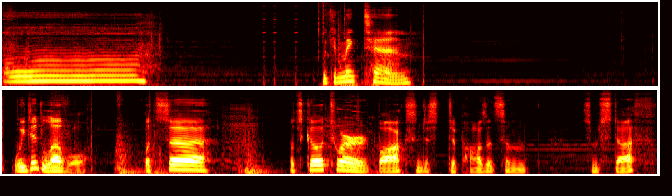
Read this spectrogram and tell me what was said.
Uh, we can make 10. We did level. Let's, uh, let's go to our box and just deposit some, some stuff.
